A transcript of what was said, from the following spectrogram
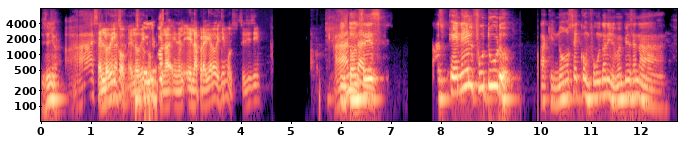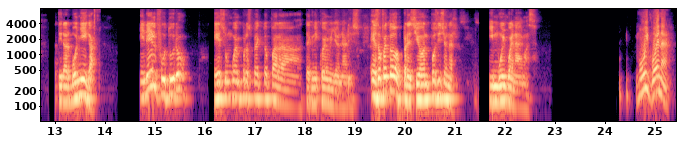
sí señor. Ah, él lo dijo, él lo dijo. En la, en, el, en la, previa lo dijimos. Sí, sí, sí. Entonces, en el futuro, para que no se confundan y no me empiecen a, a tirar boñiga. En el futuro es un buen prospecto para técnico de millonarios. Eso fue todo, presión posicional y muy buena además. Muy buena,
